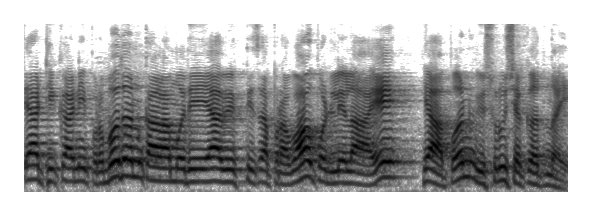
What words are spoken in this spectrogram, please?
त्या ठिकाणी प्रबोधन काळामध्ये या व्यक्तीचा प्रभाव पडलेला आहे हे आपण विसरू शकत नाही.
